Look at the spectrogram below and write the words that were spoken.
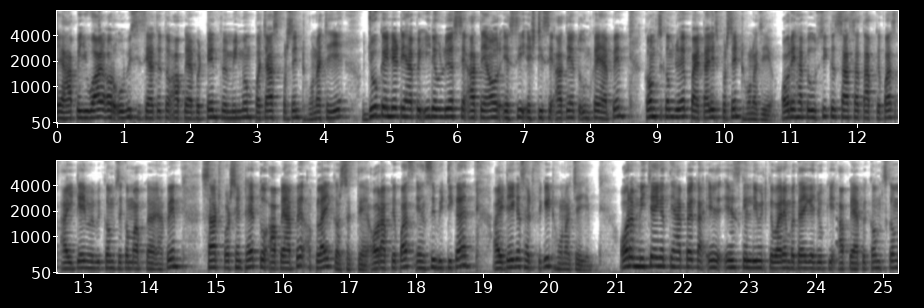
यहाँ पे यू आर और ओबीसी से आते हैं तो आपको यहाँ पे टेंथ में मिनिमम पचास परसेंट होना चाहिए। जो कैंडिडेट यहाँ पे ईडब्ल्यूएस e से आते हैं और एस सी से आते हैं तो उनका यहाँ पे कम से कम जो है पैंतालीस परसेंट होना चाहिए। और यहाँ पे उसी के साथ साथ आपके पास आईटीआई में भी कम से कम आपका यहाँ पे साठ परसेंट है तो आप यहाँ पे अप्लाई कर सकते हैं। और आपके पास एनसीबीटी का आईटीआई का सर्टिफिकेट होना चाहिए। और हम नीचे आएँगे तो यहाँ पे का एज के लिमिट के बारे में बताया गया जो कि आपका यहाँ पे कम से कम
